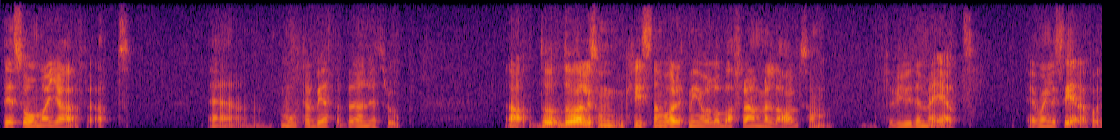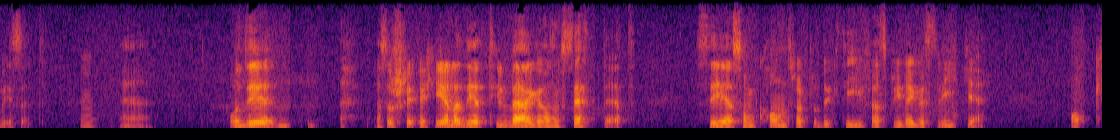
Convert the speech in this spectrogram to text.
det är så man gör för att eh, motarbeta bönutrop. Ja, då, då har liksom kristna varit med och lobbat fram en lag som förbjuder mig att evangelisera på ett visst sätt. Mm. Eh, och det, alltså hela det tillvägagångssättet ser jag som kontraproduktiv för att sprida Guds rike. Och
